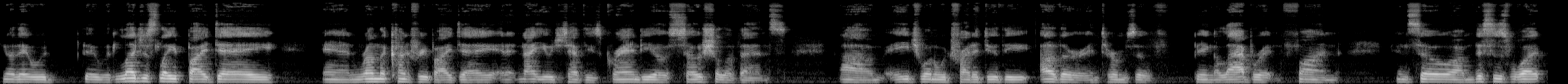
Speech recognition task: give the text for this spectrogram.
You know, they would they would legislate by day and run the country by day, and at night you would just have these grandiose social events. Um, each one would try to do the other in terms of being elaborate and fun. And so um, this is what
